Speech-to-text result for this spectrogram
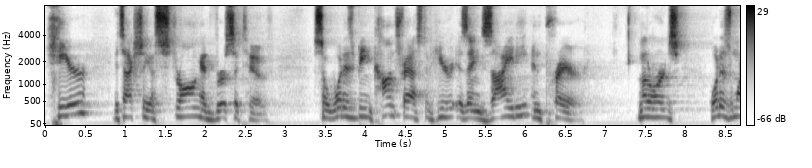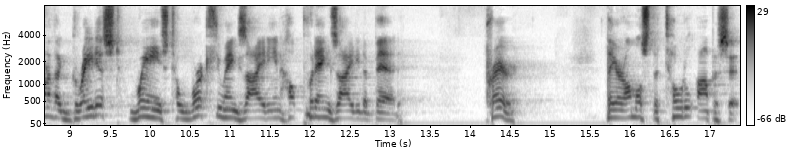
Here, it's actually a strong adversative. So, what is being contrasted here is anxiety and prayer. In other words, what is one of the greatest ways to work through anxiety and help put anxiety to bed? Prayer. They are almost the total opposite.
